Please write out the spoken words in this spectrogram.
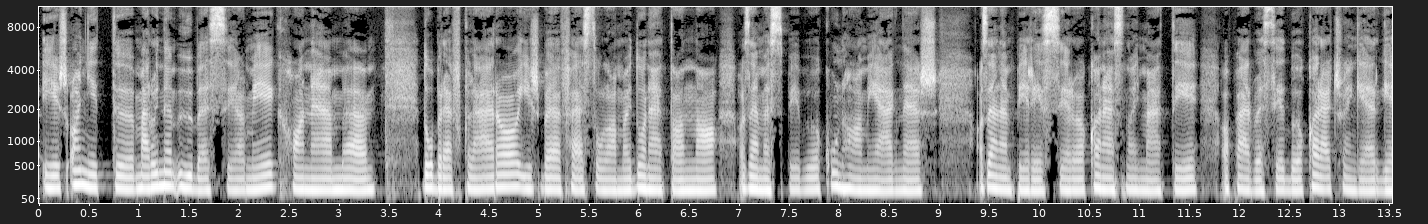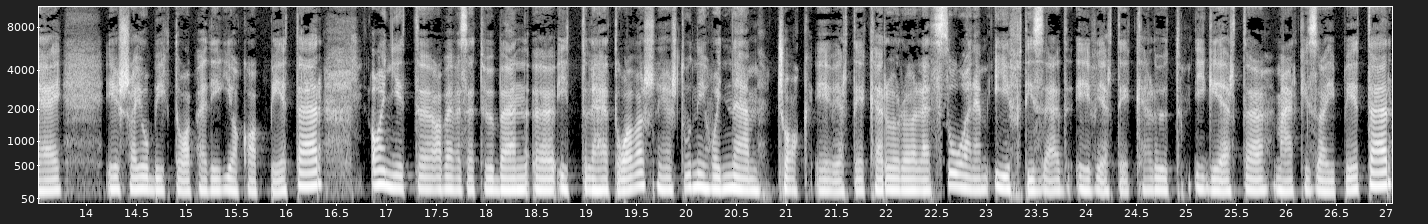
és annyit már, hogy nem ő beszél még, hanem Dobrev Klára is felszólal majd Donát Anna az MSZP-ből, Kunhalmi Ágnes, az LNP részéről Kanász Nagy Máté, a párbeszédből Karácsony Gergely, és a Jobbiktól pedig Jakab Péter. Annyit a bevezetőben itt lehet olvasni és tudni, hogy nem csak évértékelőről lett szó, hanem évtized évértékelőt ígért Márkizai Péter.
